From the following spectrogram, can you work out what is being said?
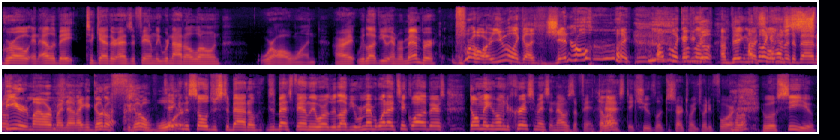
grow and elevate together as a family. We're not alone. We're all one. All right. We love you. And remember, Bro, are you like a general? like I feel like I I'm could like- go. I'm taking my I feel like I have a soldiers to battle. spear in my arm right now, and I could go to go to war. taking the soldiers to battle. This is the best family in the world. We love you. Remember, one out of 10 koala bears don't make it home to Christmas. And that was a fantastic shoe flip to start 2024. Hello? We'll see you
